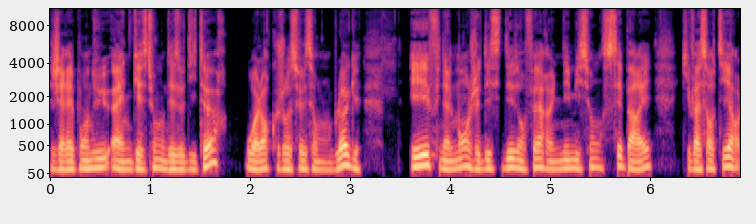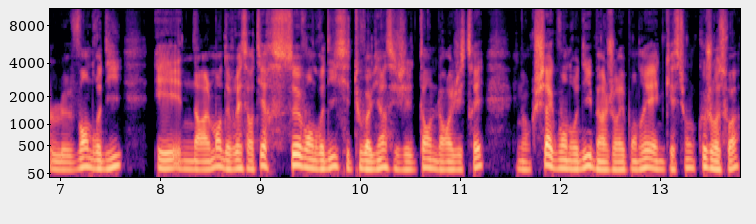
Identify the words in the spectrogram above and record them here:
j'ai répondu à une question des auditeurs, ou alors que je recevais sur mon blog. Et finalement, j'ai décidé d'en faire une émission séparée qui va sortir le vendredi et normalement devrait sortir ce vendredi si tout va bien, si j'ai le temps de l'enregistrer. donc chaque vendredi, ben, je répondrai à une question que je reçois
